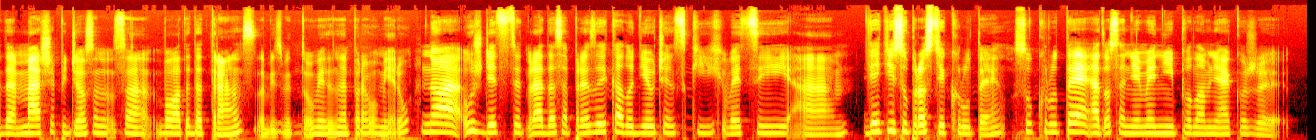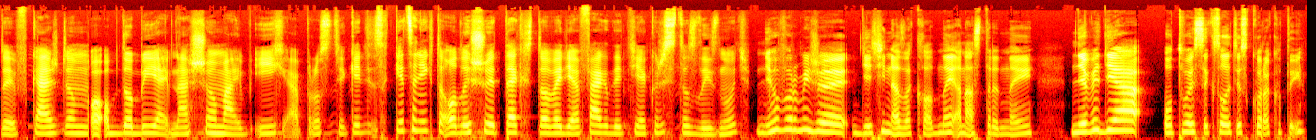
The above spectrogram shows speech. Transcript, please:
teda Marsha P. Johnson sa bola teda trans, aby sme to uviedli na pravú mieru. No a už v detstve rada sa prezliekla do dievčenských vecí a deti sú proste kruté. Sú kruté a to sa nemení podľa mňa akože to je v každom období, aj v našom, aj v ich a proste keď, keď sa niekto odlišuje, tak to vedia fakt deti akože si to zliznúť. Nehovor mi, že deti na základnej a na strednej nevedia o tvojej sexualite skôr ako ty,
